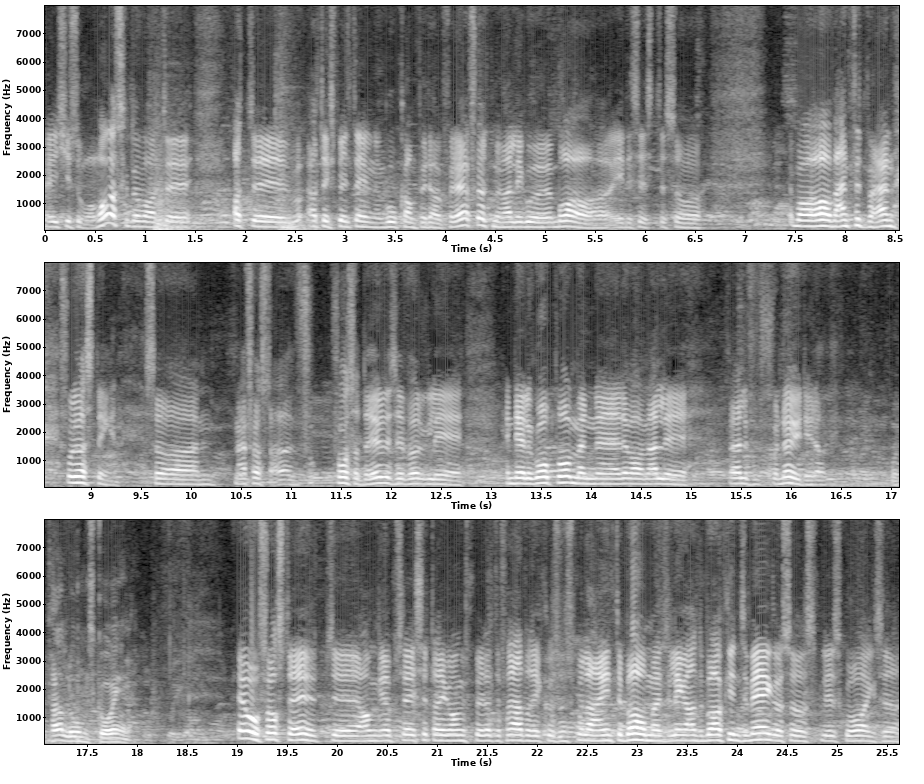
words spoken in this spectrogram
jeg er ikke så overrasket over at, eh, at, eh, at jeg spilte inn en god kamp i dag. For jeg har følt meg veldig god, bra i det siste, så jeg bare har ventet på den forløsningen. Så, eh, men først, fortsatt er det selvfølgelig en del å gå på, men det var veldig, veldig fornøyd i dag. Fortell om skåringene. Jo, først er et angrep, så jeg sitter i gang og spiller til Fredrik, og så spiller jeg inn til Barmen, så ligger han tilbake inn til meg, og så blir det skåring. Så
